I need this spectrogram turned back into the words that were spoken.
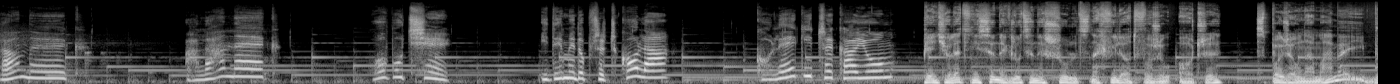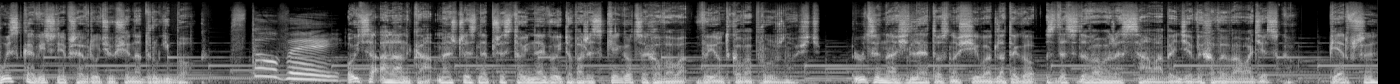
Alanek! Alanek! Łobudź się! Idziemy do przedszkola. Kolegi czekają. Pięcioletni synek Lucyny Schulz na chwilę otworzył oczy, spojrzał na mamę i błyskawicznie przewrócił się na drugi bok. Wstawaj! Ojca Alanka, mężczyznę przystojnego i towarzyskiego, cechowała wyjątkowa próżność. Lucyna źle to znosiła, dlatego zdecydowała, że sama będzie wychowywała dziecko. Pierwszy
